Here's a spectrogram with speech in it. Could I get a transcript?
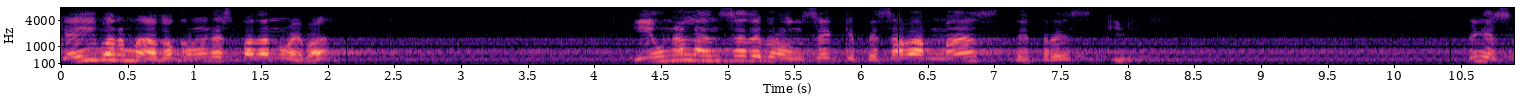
que iba armado con una espada nueva y una lanza de bronce que pesaba más de tres kilos. Fíjese,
